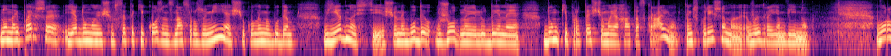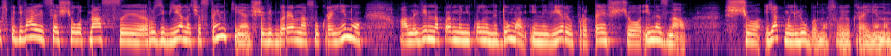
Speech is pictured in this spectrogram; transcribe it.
Ну, найперше, я думаю, що все-таки кожен з нас розуміє, що коли ми будемо в єдності, що не буде в жодної людини думки про те, що моя хата з краю, тим скоріше ми виграємо війну. Ворог сподівається, що от нас е, розіб'є на частинки, що відбере в нас Україну, але він, напевно, ніколи не думав і не вірив про те, що і не знав, що як ми любимо свою країну.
